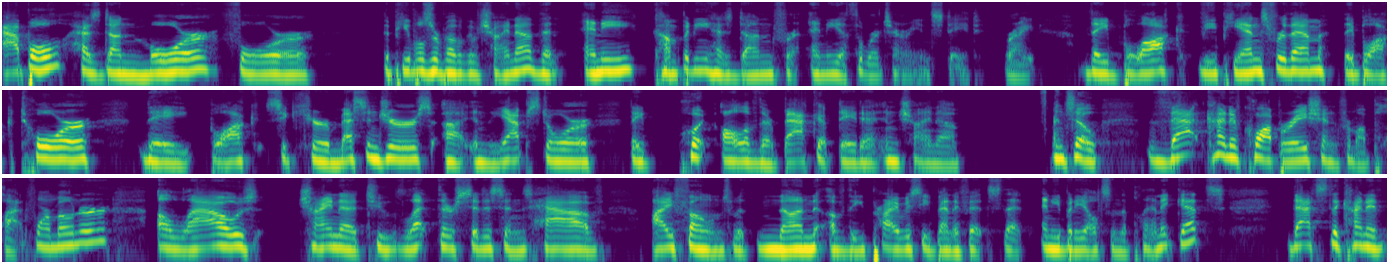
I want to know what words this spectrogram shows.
Apple has done more for the People's Republic of China than any company has done for any authoritarian state, right? They block VPNs for them, they block Tor, they block secure messengers uh, in the App Store, they put all of their backup data in China. And so that kind of cooperation from a platform owner allows China to let their citizens have iPhones with none of the privacy benefits that anybody else on the planet gets. That's the kind of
